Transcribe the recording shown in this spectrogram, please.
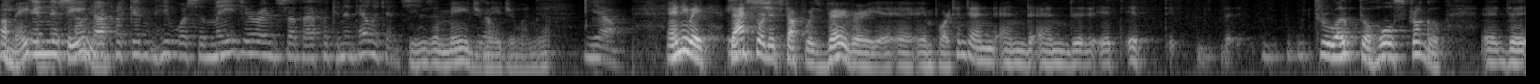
A major, in the senior. South African. He was a major in South African intelligence. He was a major, Yeah. major one. Yeah. Yeah. Anyway, that It's- sort of stuff was very, very uh, important, and and and it it, it throughout the whole struggle, uh, the,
